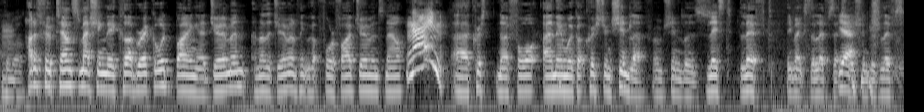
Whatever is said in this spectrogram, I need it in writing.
back the well. Huddersfield Town smashing their club record, buying a German, another German. I think we've got four or five Germans now. Nine Uh, Chris, no, four. And then we've got Christian Schindler from Schindler's list. Lift. He makes the lifts, actually. Yeah. Schindler's Lifts.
